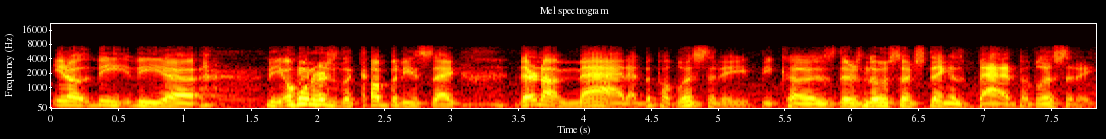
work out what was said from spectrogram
You know, the the uh, the owners of the company say they're not mad at the publicity because there's no such thing as bad publicity.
